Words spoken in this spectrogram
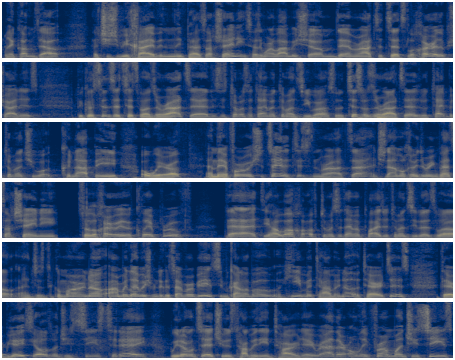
And it comes out that she should be chayiv in the Pesach Sheni. Says Gemara Lamisham Dem Ratzah Tzitz L'chayr. The pshat is because since it's Tzitz Mazaratzah, this is Tumas of Tumas Ziva. So the Tzitz Mazaratzah is a type of Tumah that she could not be aware of, and therefore we should say that Tzitz Maratza and she's not mechuyev to bring Pesach Sheni. So L'chayr we have a clear proof that the halacha of tumas time applies to tumas as well. And just the Gemara, no, Amri Lemishim the Kasav Rabbi Yitzim Kanalabo he metame. No, the teretz is that Rabbi Yitzim when she sees today. We don't say that she was tummy the entire day. Rather, only from when she sees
